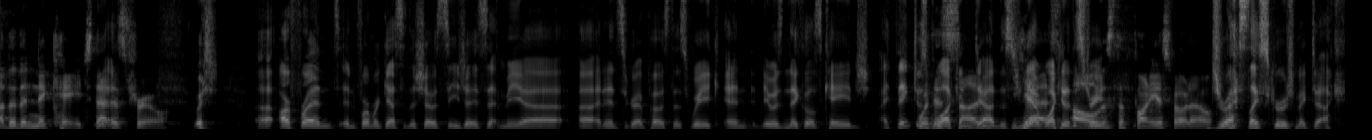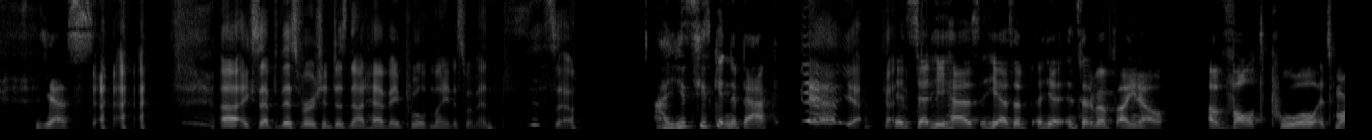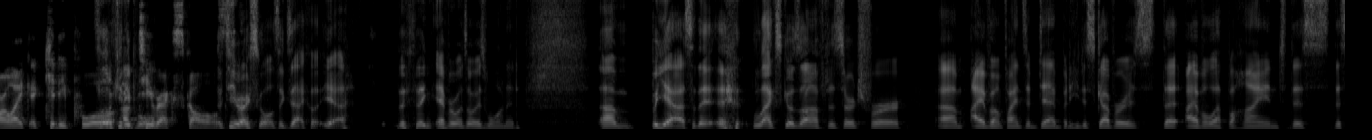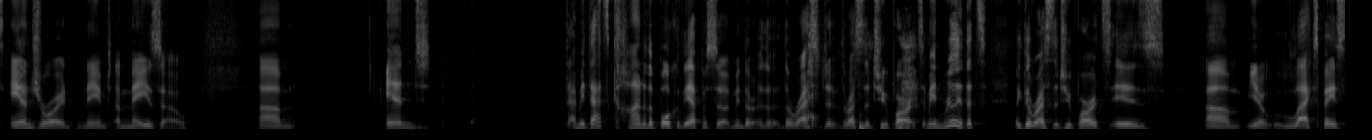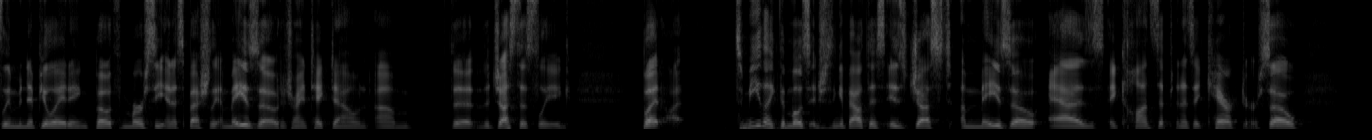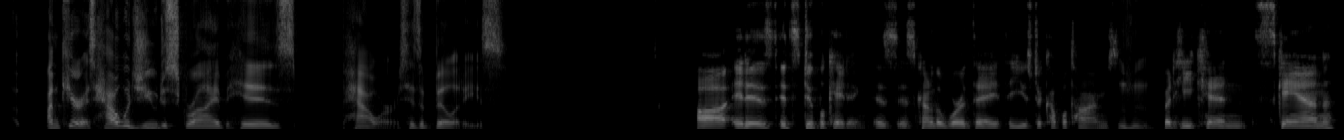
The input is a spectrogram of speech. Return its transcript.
other than Nick Cage? That is Yes. true. which uh, our friend and former guest of the show, CJ, sent me uh, uh, an Instagram post this week, and it was Nicolas Cage. I think just With walking down the street. Yeah, walking down the oh, street, it was the funniest photo. dressed like Scrooge McDuck. Yes. uh, except this version does not have a pool of money to swim in. So Ah, he's he's getting it back. yeah, yeah, kind of. Instead, he has he has a he, instead of a you know a vault pool, it's more like a kiddie pool little kiddie of. T Rex skulls. T Rex skulls, exactly. Yeah, the thing everyone's always wanted. Um, but yeah, so the, Lex goes off to search for um, Ivo and finds him dead, but he discovers that Ivo left behind this this android named Amazo, um, and I mean that's kind of the bulk of the episode. I mean the the, the rest of the rest of the two parts. I mean really that's like the rest of the two parts is Um, you know, Lex basically manipulating both Mercy and especially Amazo to try and take down um, the the Justice League. But I, to me, like the most interesting about this is just Amazo as a concept and as a character. So uh, I'm curious, how would you describe his powers, his abilities? Uh, it is it's duplicating is is kind of the word they they used a couple times. Mm-hmm. But he can scan,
